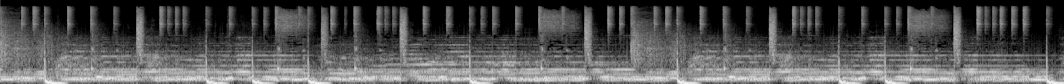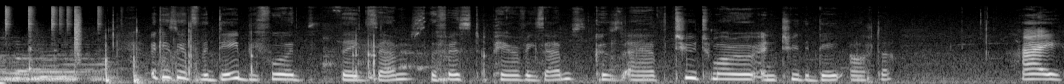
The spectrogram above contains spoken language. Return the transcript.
Okay, so it's the day before the exams, the first pair of exams, because I have two tomorrow and two the day after. Hi.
